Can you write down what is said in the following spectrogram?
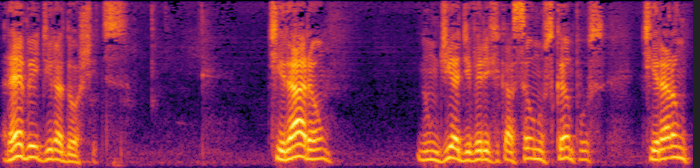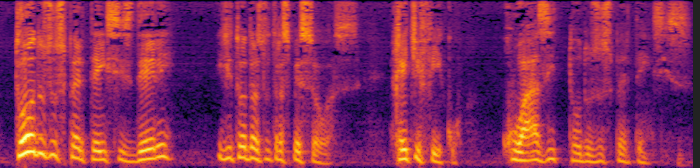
Rebbe de Radoshitz. Tiraram, num dia de verificação nos campos, tiraram todos os pertences dele e de todas as outras pessoas. Retifico, quase todos os pertences.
